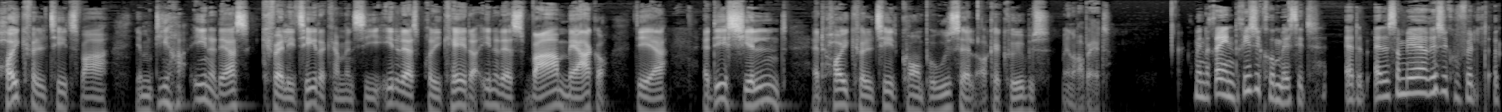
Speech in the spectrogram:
højkvalitetsvarer, jamen de har en af deres kvaliteter, kan man sige, et af deres prædikater, en af deres varemærker, det er, at det er sjældent, at høj kvalitet kommer på udsalg og kan købes med en rabat. Men rent risikomæssigt, er det, er det så mere risikofyldt at,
